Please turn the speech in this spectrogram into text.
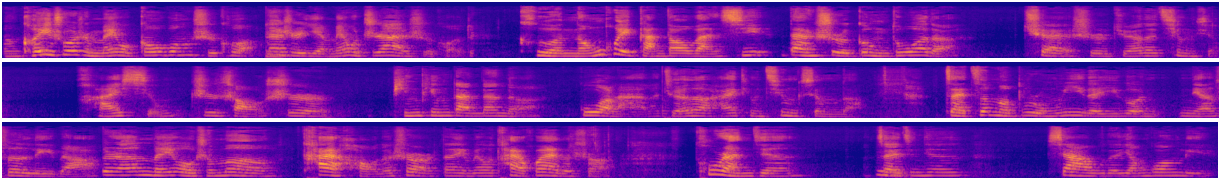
嗯，可以说是没有高光时刻，但是也没有至暗时刻。对，可能会感到惋惜，但是更多的却是觉得庆幸，还行，至少是平平淡淡的过来了，觉得还挺庆幸的。在这么不容易的一个年份里边，虽然没有什么太好的事儿，但也没有太坏的事儿。突然间，在今天下午的阳光里，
